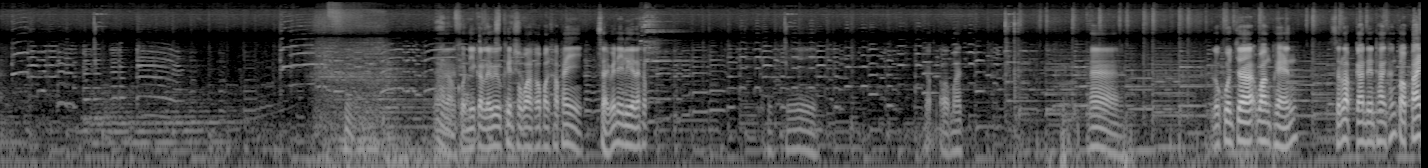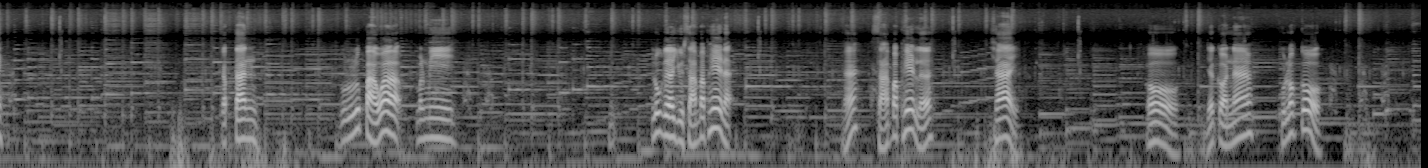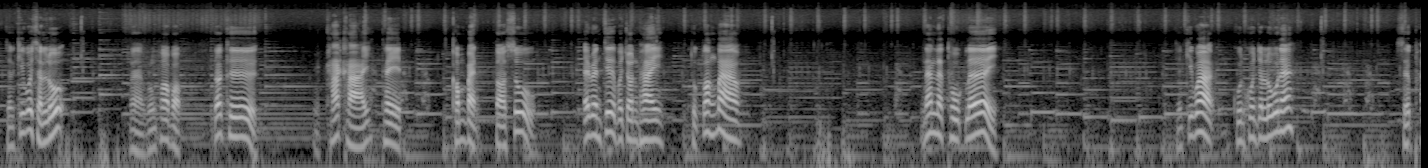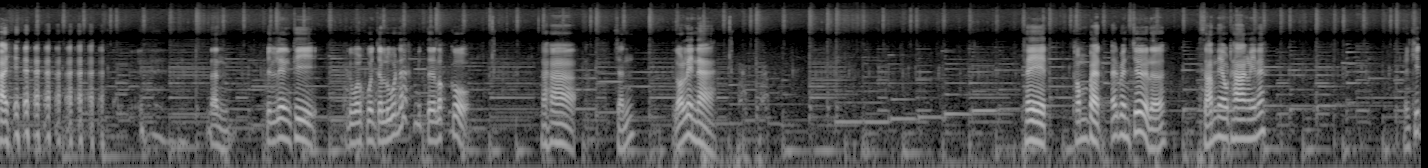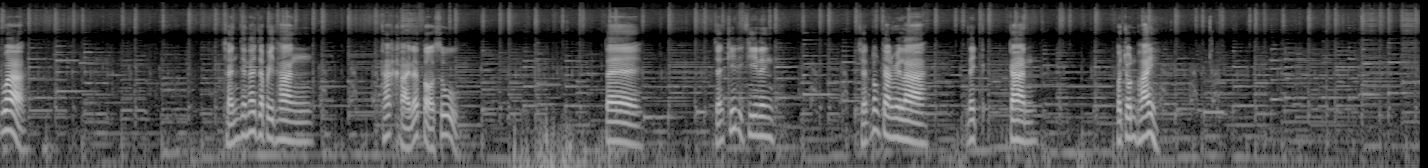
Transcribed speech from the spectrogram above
ให้เราอ่าคนนี้ก็เลเวลขึ้นเพราะว่าเขาบังคับให้ใส่ไว้ในเรือนะครับโอเคครับออกมาอ่าเราควรจะวางแผนสำหรับการเดินทางครั้งต่อไป กัปตัน รู้หรือเปล่าว่ามันมี ลูกเรืออยู่สามประเภทอะนะสามประเภทเหรอ ใช่ โอ้ เดี๋ยวก่อนนะ คุณล็อกโก้ ฉันคิดว่าฉันรู้อ่าหลวงพ่อบอกก็คือ ค้าขาย เทรด คอมแบท ต่อสู้เอเวนเจอร์ประจนภัย ถูกต้องเปล่า นั่นแหละถูกเลย ฉันคิดว่าคุณควรจะรู้นะเซอร์ไพรส์ นั่นเป็นเรื่องที่ดูว่าควรจะรู้นะ มิสเตอร์ล็อกโก้ ฮ่าฮ่าฉันล้อเล่นน่ะ เทรดคอมแบทแอดเวนเจอร์เหรอสามแนวทางเลยนะ ฉันคิดว่า ฉันจะน่าจะไปทางค้าขายและต่อสู้ แต่ฉันคิดอีกทีหนึ่งฉันต้องการเวลาในการผจญภัย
